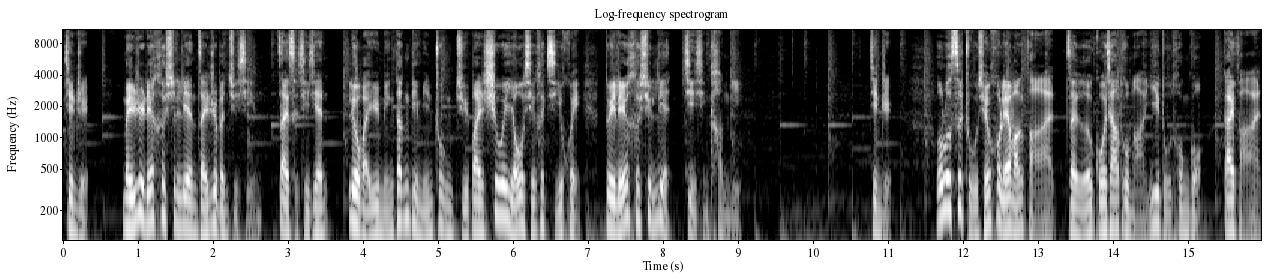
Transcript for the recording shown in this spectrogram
近日，美日联合训练在日本举行，在此期间。六百余名当地民众举办示威游行和集会，对联合训练进行抗议。近日，俄罗斯主权互联网法案在俄国家杜马一读通过。该法案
